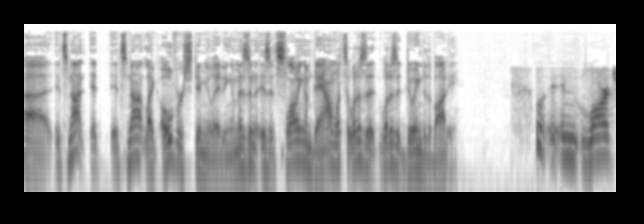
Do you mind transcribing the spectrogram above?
uh, it's not it, it's not like overstimulating them? Isn't is it slowing them down? What's it what is it what is it doing to the body? Well, in large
